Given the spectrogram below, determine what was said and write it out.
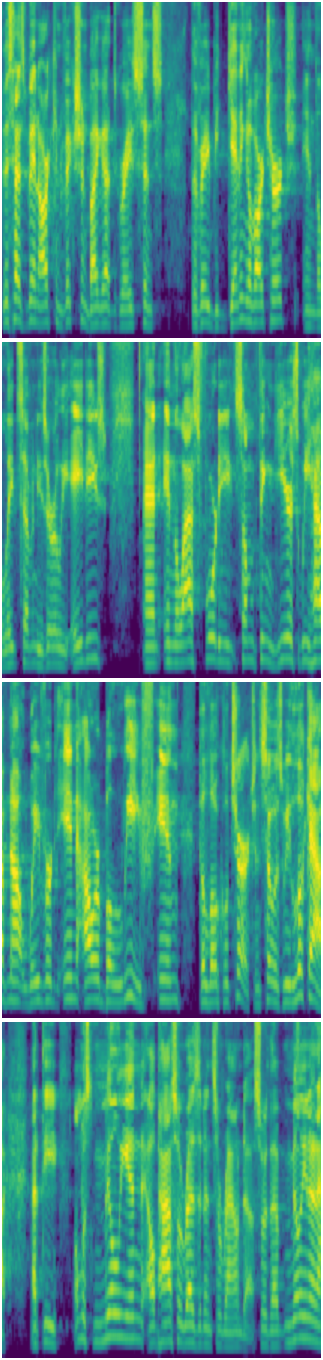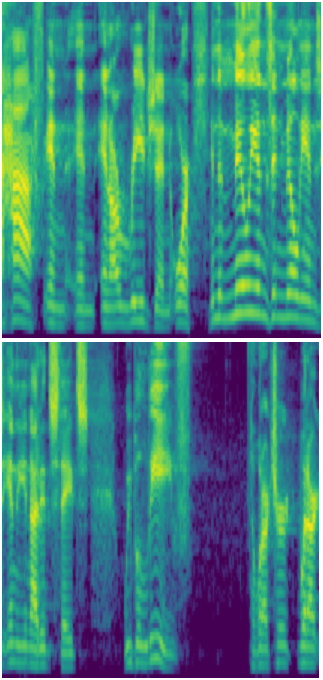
this has been our conviction by God's grace since the very beginning of our church in the late 70s, early 80s. And in the last 40 something years, we have not wavered in our belief in the local church. And so, as we look out at the almost million El Paso residents around us, or the million and a half in, in, in our region, or in the millions and millions in the United States, we believe that what our church, what our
